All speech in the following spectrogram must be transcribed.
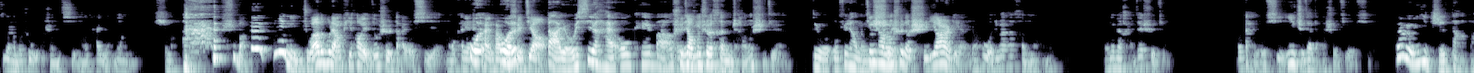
基本上都是我生气，然后他原谅是吗？是吧？因为你主要的不良癖好也就是打游戏，然后看电视看一半不睡觉。打游戏还 OK 吧？然后睡觉会睡很长时间。对我我非常能经常能睡到十一二点，然后我这边还很忙，我那边还在睡觉。我打游戏一直在打手机游戏，没有一直打吧？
